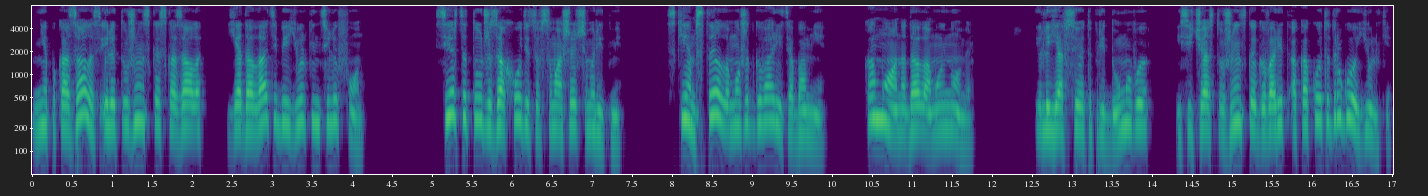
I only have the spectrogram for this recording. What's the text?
Мне показалось, или Тужинская сказала, я дала тебе Юлькин телефон. Сердце тут же заходится в сумасшедшем ритме. С кем Стелла может говорить обо мне? Кому она дала мой номер? Или я все это придумываю, и сейчас Тужинская говорит о какой-то другой Юльке?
